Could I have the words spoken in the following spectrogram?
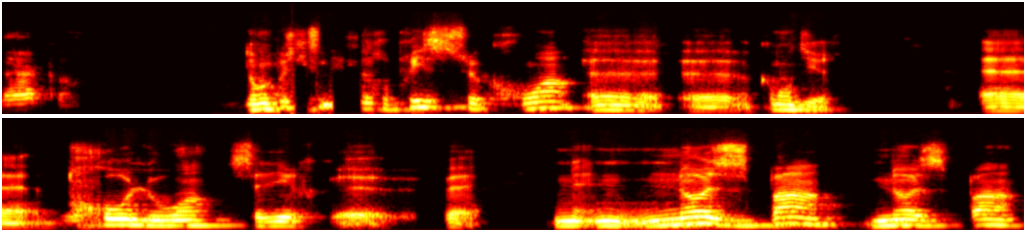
D'accord. Donc, l'entreprise se croit, euh, euh, comment dire, euh, trop loin, c'est-à-dire ben, n'ose pas, n'ose pas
